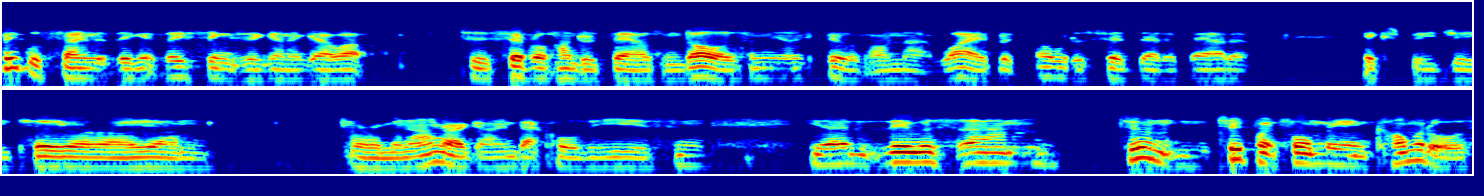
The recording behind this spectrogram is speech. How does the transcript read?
people saying that they get, these things are going to go up to several hundred thousand dollars. And you know, people go, no way. But I would have said that about a XBGT or a um, or a Monaro going back all the years. And you know, there was um, 2.4 million Commodores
